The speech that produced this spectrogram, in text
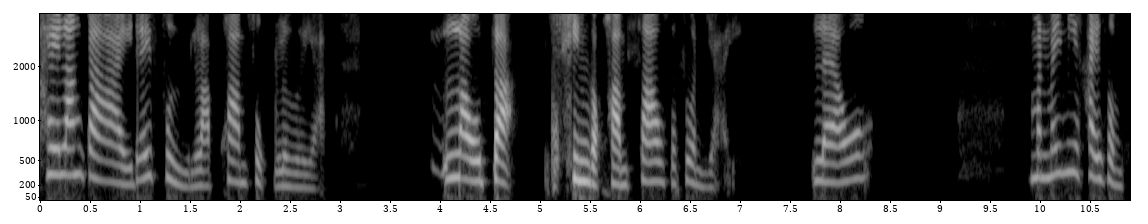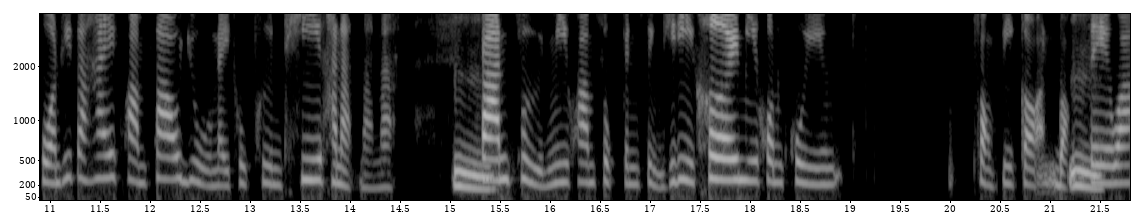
ให้ร่างกายได้ฝืนรับความสุขเลยอะเราจะชินกับความเศร้าซะส่วนใหญ่ แล้วมันไม่มีใครสมควรที่จะให้ความเศร้าอยู่ในทุกพื้นที่ขนาดนั้นอะอืม การฝืนมีความสุขเป็นสิ่งที่ดี เคยมีคนคุยสองปีก่อนบอกอืมเจ้ว่า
